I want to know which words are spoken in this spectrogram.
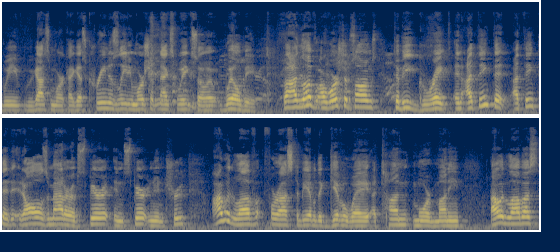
we we got some work. I guess Karina's leading worship next week, so it will be. But I love our worship songs to be great, and I think that I think that it all is a matter of spirit and spirit and in truth. I would love for us to be able to give away a ton more money. I would love us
